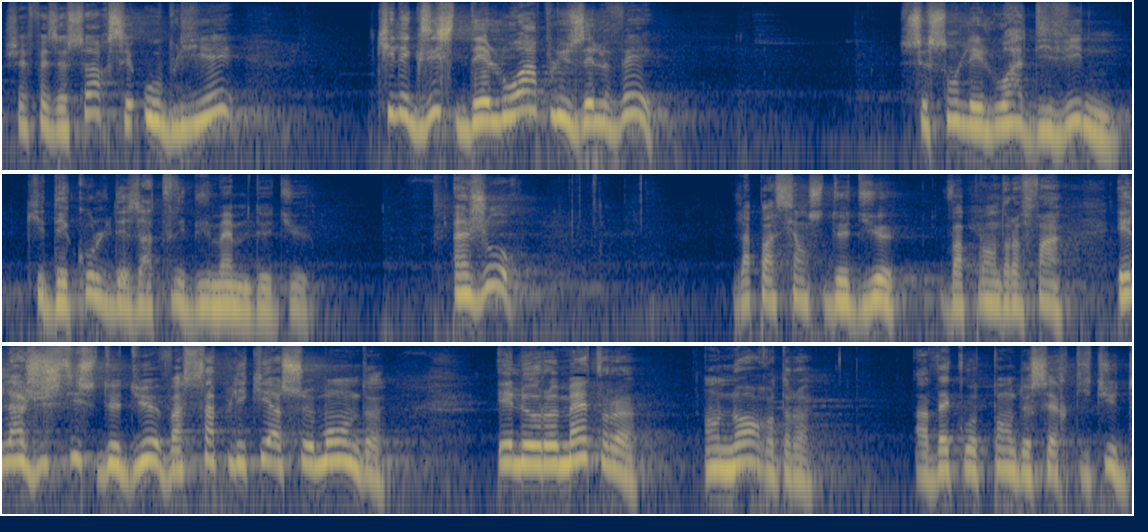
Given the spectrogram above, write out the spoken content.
chers frères et sœurs, c'est oublier qu'il existe des lois plus élevées. Ce sont les lois divines qui découlent des attributs même de Dieu. Un jour, la patience de Dieu va prendre fin et la justice de Dieu va s'appliquer à ce monde et le remettre en ordre avec autant de certitude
